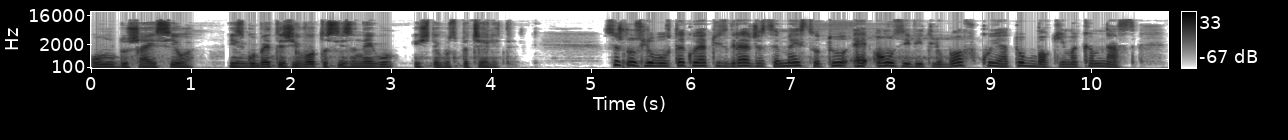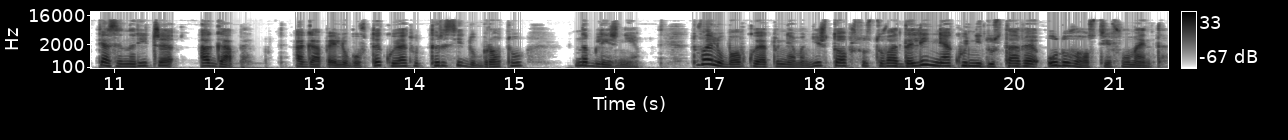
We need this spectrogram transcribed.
ум, душа и сила. Изгубете живота си за Него и ще го спечелите. Всъщност любовта, която изгражда семейството е онзи вид любов, която Бог има към нас. Тя се нарича агапе. Агапе е любовта, която търси доброто на ближния. Това е любов, която няма нищо общо с това дали някой ни доставя удоволствие в момента.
